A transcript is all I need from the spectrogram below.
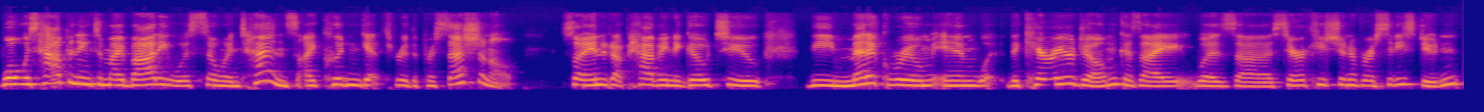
what was happening to my body was so intense i couldn't get through the processional so i ended up having to go to the medic room in the carrier dome because i was a syracuse university student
